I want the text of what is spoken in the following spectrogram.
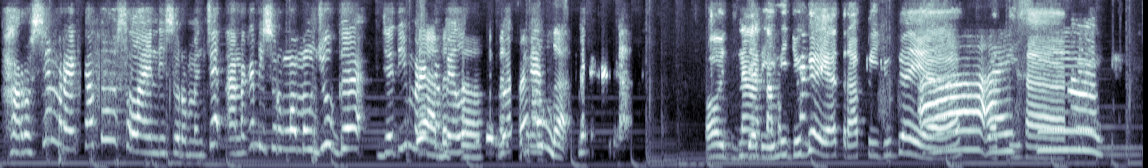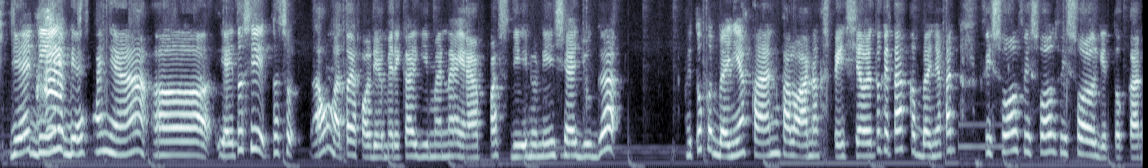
harusnya mereka tuh selain disuruh mencet, anaknya disuruh ngomong juga. Jadi iya, mereka ya, belok mereka enggak. Oh, nah, jadi ini juga ya, terapi juga ya. Ah, I see. Jadi ah. biasanya uh, ya itu sih aku nggak tahu ya kalau di Amerika gimana ya. Pas di Indonesia juga itu kebanyakan kalau anak spesial itu kita kebanyakan visual visual visual gitu kan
